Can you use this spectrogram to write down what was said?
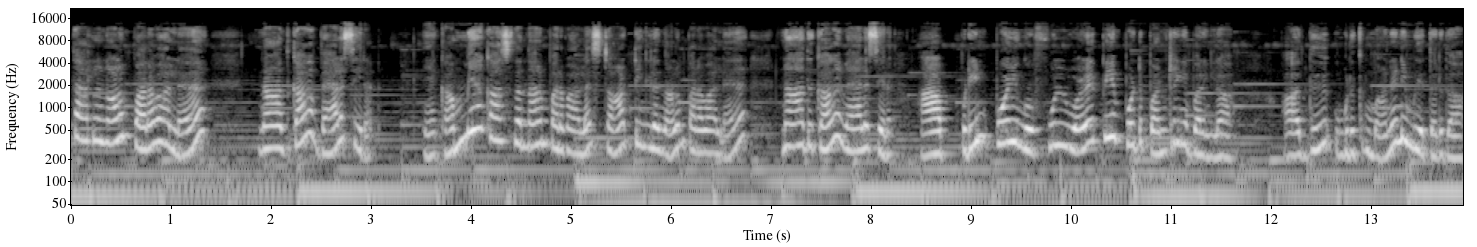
தரலனாலும் பரவாயில்ல. நான் அதுக்காக வேலை செய்யறேன் என் கம்மியா காசு தந்தாலும் பரவாயில்ல. ஸ்டார்டிங்ல இருந்தாலும் பரவாயில்ல. நான் அதுக்காக வேலை செய்யறேன் அப்படின்னு போய் உங்க ஃபுல் உழைப்பையும் போட்டு பண்றீங்க பாருங்களா? அது உங்களுக்கு மன நிம்மதியை தருதா?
